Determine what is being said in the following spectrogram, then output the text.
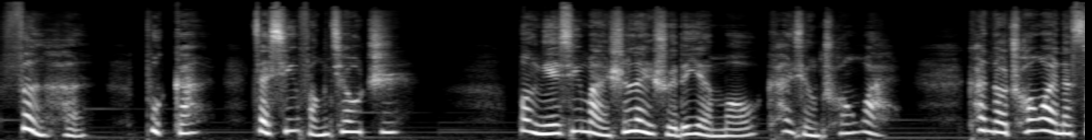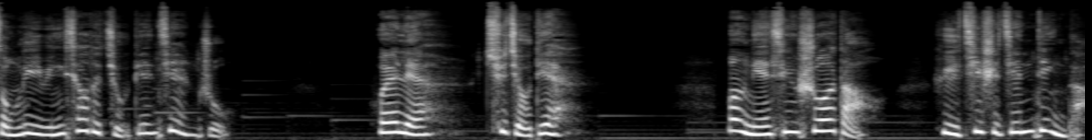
愤恨、不甘在心房交织。孟年星满是泪水的眼眸看向窗外，看到窗外那耸立云霄的酒店建筑。威廉，去酒店。孟年星说道，语气是坚定的。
